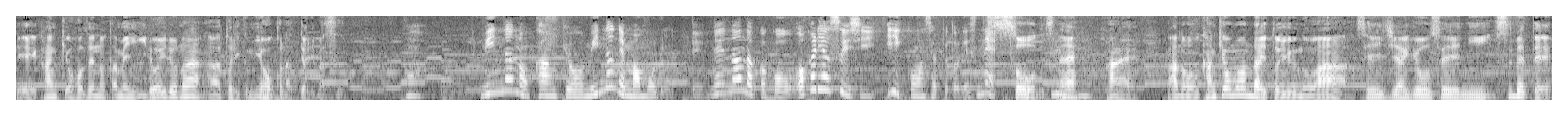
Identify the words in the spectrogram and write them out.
えー、環境保全のためにいろいろな取り組みを行っております、みんなの環境をみんなで守るってねなんだかこう分かりやすいしいいコンセプトですね。そうですね、うんうん、はい。あの環境問題というのは政治や行政にすべて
